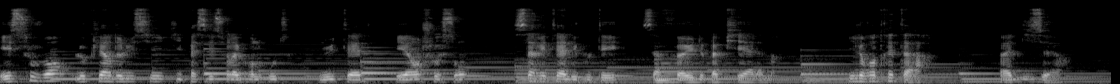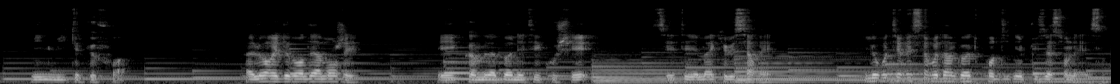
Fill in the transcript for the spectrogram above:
et souvent le clerc de l'huissier qui passait sur la grande route, nu-tête et en chaussons, s'arrêtait à l'écouter, sa feuille de papier à la main. Il rentrait tard, à dix heures, minuit quelquefois. Alors il demandait à manger, et comme la bonne était couchée, c'était Emma qui le servait. Il retirait sa redingote pour dîner plus à son aise.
